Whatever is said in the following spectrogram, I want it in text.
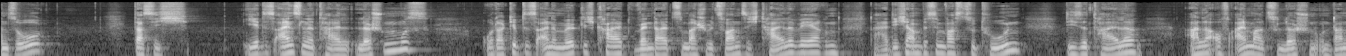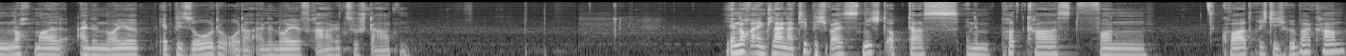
Und so, dass ich jedes einzelne Teil löschen muss? Oder gibt es eine Möglichkeit, wenn da jetzt zum Beispiel 20 Teile wären, da hätte ich ja ein bisschen was zu tun, diese Teile alle auf einmal zu löschen und dann nochmal eine neue Episode oder eine neue Frage zu starten. Ja, noch ein kleiner Tipp. Ich weiß nicht, ob das in dem Podcast von Quad richtig rüberkam.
